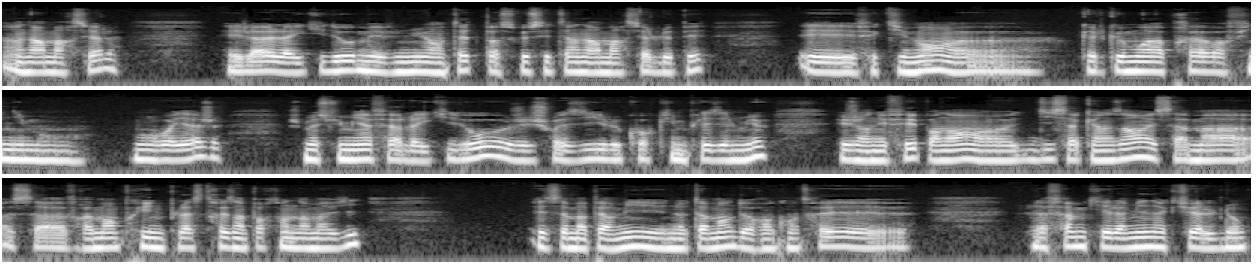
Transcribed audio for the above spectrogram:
un art martial. Et là, l'aïkido m'est venu en tête parce que c'était un art martial de paix. Et effectivement, euh, quelques mois après avoir fini mon, mon voyage, je me suis mis à faire de l'aïkido, j'ai choisi le cours qui me plaisait le mieux, et j'en ai fait pendant 10 euh, à 15 ans, et ça m'a, ça a vraiment pris une place très importante dans ma vie. Et ça m'a permis notamment de rencontrer la femme qui est la mienne actuelle. Donc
